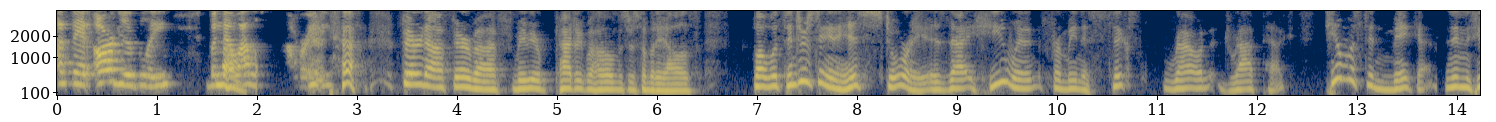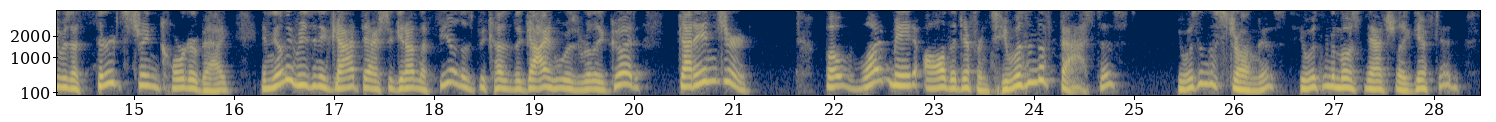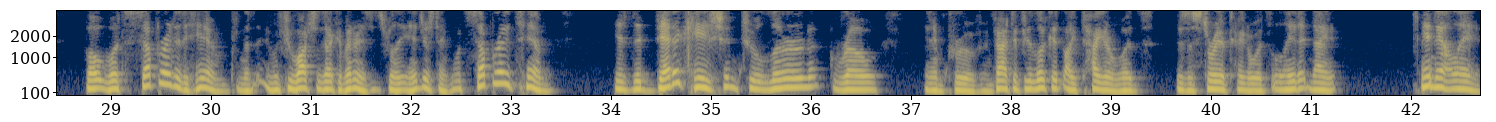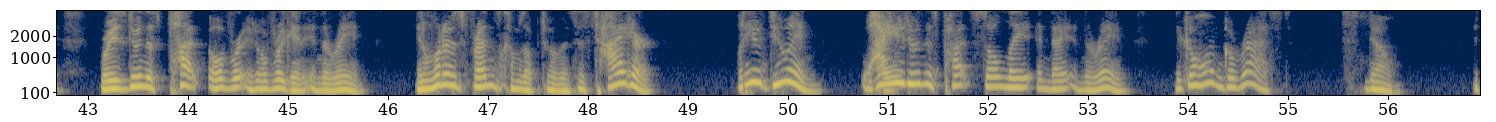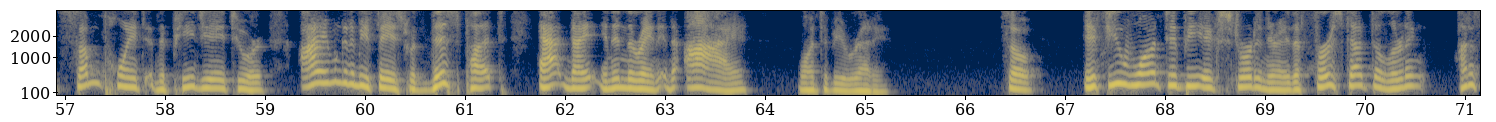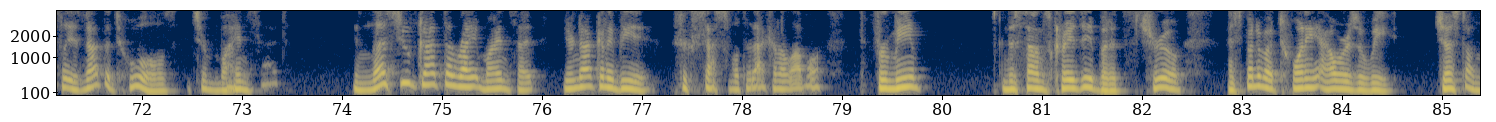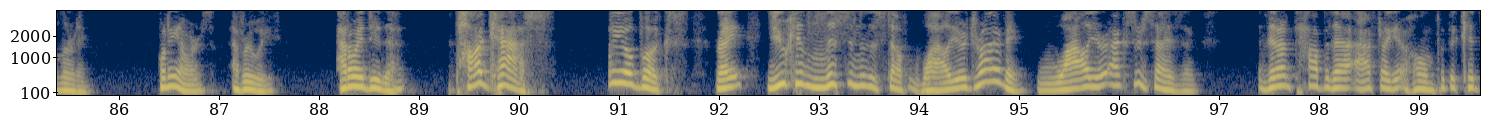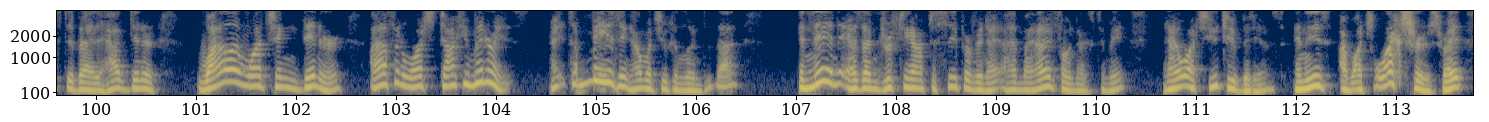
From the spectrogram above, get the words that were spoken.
I said arguably, but no, oh. I love Tom Brady. fair enough, fair enough. Maybe you're Patrick Mahomes or somebody else. But what's interesting in his story is that he went from being a sixth round draft pick. He almost didn't make it. And then he was a third string quarterback. And the only reason he got to actually get on the field is because the guy who was really good got injured. But what made all the difference? He wasn't the fastest, he wasn't the strongest, he wasn't the most naturally gifted. But what separated him from the, if you watch the documentaries, it's really interesting. What separates him is the dedication to learn, grow, and improve. In fact, if you look at like Tiger Woods, there's a story of Tiger Woods late at night in LA where he's doing this putt over and over again in the rain. And one of his friends comes up to him and says, Tiger, what are you doing? Why are you doing this putt so late at night in the rain? They go home, go rest. Says, no. At some point in the PGA Tour, I'm going to be faced with this putt at night and in the rain, and I want to be ready. So if you want to be extraordinary, the first step to learning, honestly, is not the tools, it's your mindset. Unless you've got the right mindset, you're not going to be successful to that kind of level. For me, this sounds crazy, but it's true. I spend about 20 hours a week just on learning. 20 hours every week. How do I do that? Podcasts, audiobooks, right? You can listen to the stuff while you're driving, while you're exercising, then on top of that, after I get home, put the kids to bed, have dinner. While I'm watching dinner, I often watch documentaries. Right? It's amazing how much you can learn through that. And then as I'm drifting off to sleep every night, I have my iPhone next to me and I watch YouTube videos. And these I watch lectures, right?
